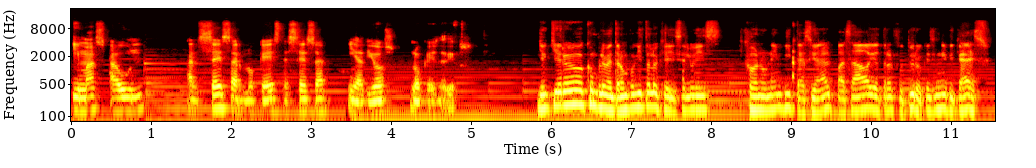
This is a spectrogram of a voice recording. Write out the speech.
y más aún al César lo que es de César y a Dios lo que es de Dios. Yo quiero complementar un poquito lo que dice Luis con una invitación al pasado y otra al futuro. ¿Qué significa eso?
